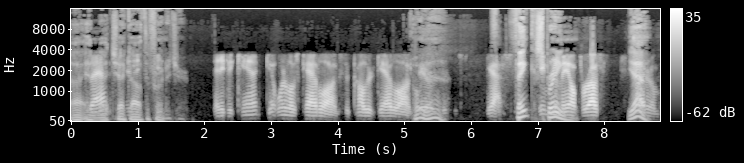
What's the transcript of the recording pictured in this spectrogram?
uh, and uh, That- check and out the furniture. And if you can't, get one of those catalogs, the colored catalogs. Oh, yeah. Yes. Think Came in spring. the mail for us. Yeah. know,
